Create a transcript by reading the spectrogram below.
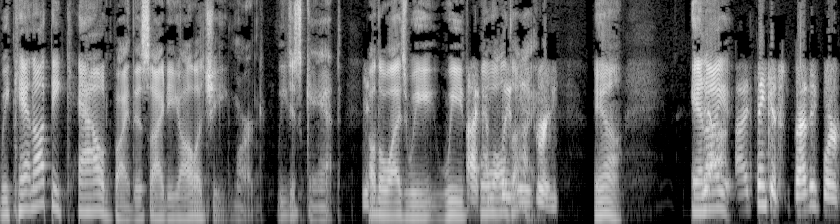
We cannot be cowed by this ideology, Mark. We just can't. Yeah. Otherwise, we we I will all die. Agree. Yeah, and yeah, I I think it's. I think we're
